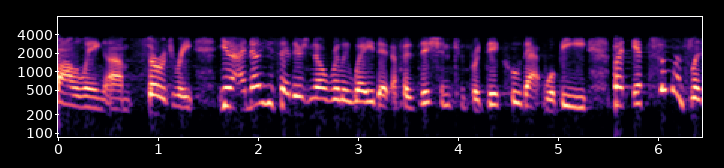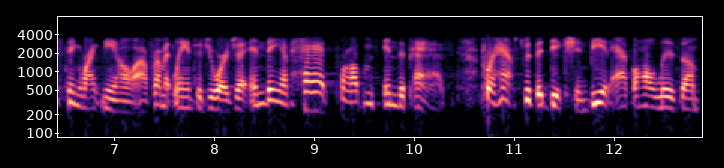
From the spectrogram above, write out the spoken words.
following um, surgery. You know, I know you say there's no really way that a physician can predict who that will be, but if someone's listening right now uh, from Atlanta, Georgia, and they have had problems in the past, perhaps with addiction, be it alcoholism,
